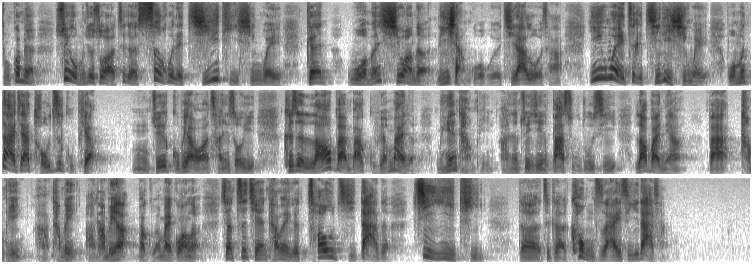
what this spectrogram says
怪没有？所以我们就说啊，这个社会的集体行为跟我们希望的理想国有极大落差。因为这个集体行为，我们大家投资股票，嗯，觉得股票往上长期收益。可是老板把股票卖了，每天躺平啊。像最近八十五度 C，老板娘把躺平啊，躺平啊，躺平了，把股票卖光了。像之前台湾有个超级大的记忆体的这个控制 IC 大厂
